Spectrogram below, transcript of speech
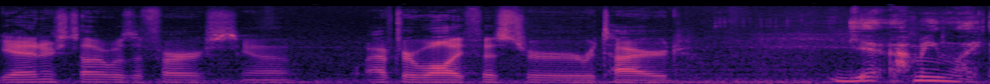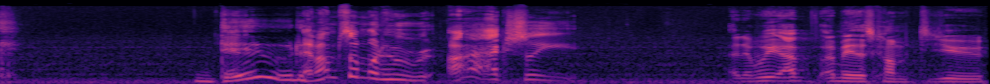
Yeah, Interstellar was the first. You know, after Wally Pfister retired. Yeah, I mean, like, dude. And I'm someone who I actually, and we I, I made this comes to you.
